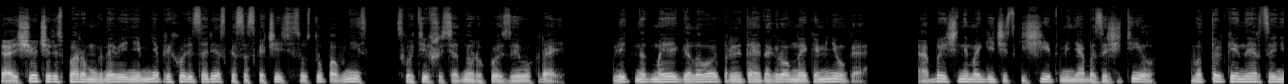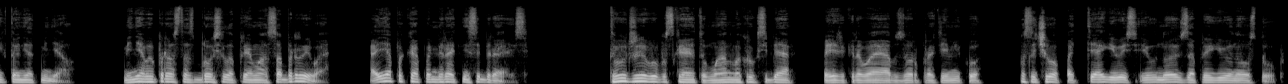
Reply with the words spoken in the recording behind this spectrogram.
А еще через пару мгновений мне приходится резко соскочить с уступа вниз, схватившись одной рукой за его край. Ведь над моей головой пролетает огромная каменюка. Обычный магический щит меня бы защитил, вот только инерцию никто не отменял. Меня бы просто сбросило прямо с обрыва, а я пока помирать не собираюсь. Тут же выпускаю туман вокруг себя, перекрывая обзор противнику, после чего подтягиваюсь и вновь запрыгиваю на уступ.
